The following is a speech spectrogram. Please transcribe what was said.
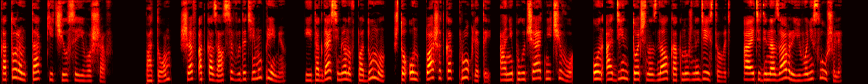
которым так кичился его шеф. Потом шеф отказался выдать ему премию, и тогда Семенов подумал, что он пашет как проклятый, а не получает ничего. Он один точно знал, как нужно действовать, а эти динозавры его не слушали.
